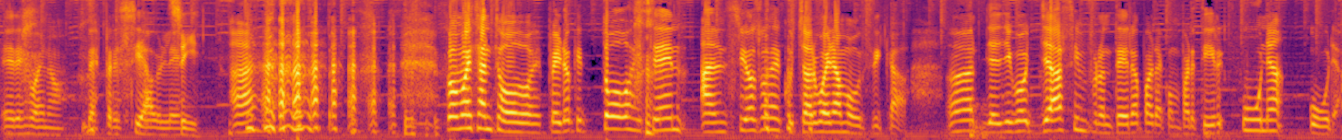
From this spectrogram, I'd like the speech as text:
Eres bueno, despreciable. Sí. Ah. ¿Cómo están todos? Espero que todos estén ansiosos de escuchar buena música. Ah, ya llegó ya sin frontera para compartir una hora.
